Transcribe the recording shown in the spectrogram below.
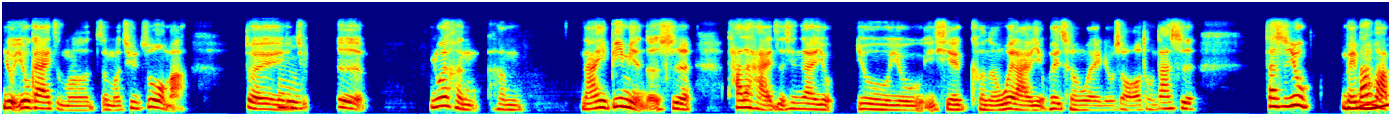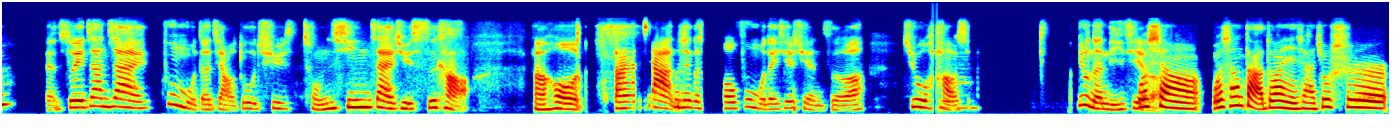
又又该怎么怎么去做嘛？对，嗯就是因为很很难以避免的是，他的孩子现在有又有一些可能未来也会成为留守儿童，但是但是又没办法嗯所以站在父母的角度去重新再去思考，然后当下那个时候父母的一些选择，就好像又能理解我。想，我想打断一下，就是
